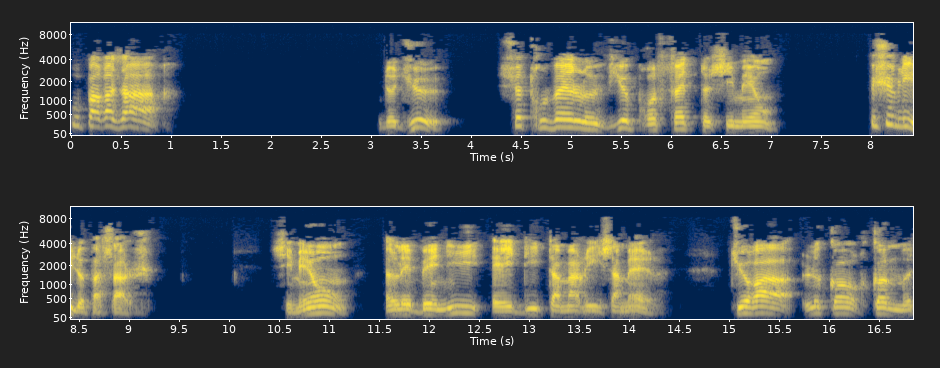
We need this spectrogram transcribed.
ou par hasard de Dieu se trouvait le vieux prophète Siméon. Je lis le passage. Siméon les bénit et dit à Marie sa mère, tu auras le corps comme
